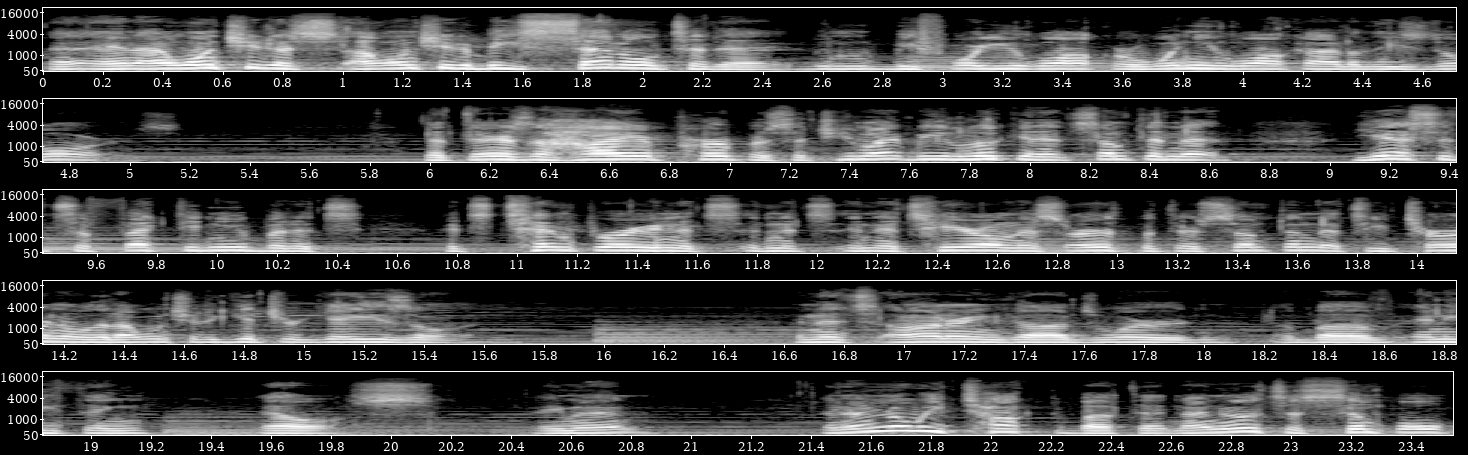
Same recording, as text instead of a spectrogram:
And I want, you to, I want you to be settled today before you walk or when you walk out of these doors that there's a higher purpose, that you might be looking at something that, yes, it's affecting you, but it's, it's temporary and it's, and, it's, and it's here on this earth, but there's something that's eternal that I want you to get your gaze on. And it's honoring God's word above anything else. Amen? And I know we talked about that, and I know it's a simple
